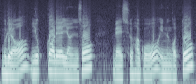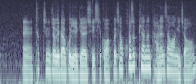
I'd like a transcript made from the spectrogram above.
무려 6거래 연속 매수하고 있는 것도 예, 특징적이라고 얘기할 수 있을 것 같고요. 참 코스피와는 다른 상황이죠.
